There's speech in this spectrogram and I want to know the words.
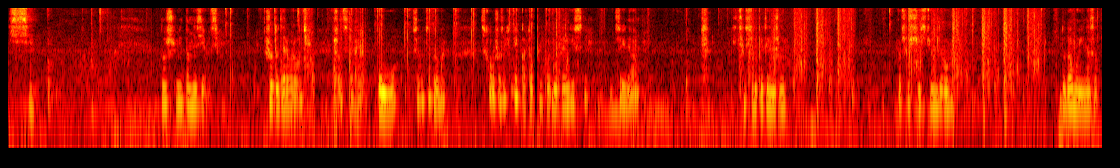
Сі. Ну, що він там не з'явиться. Що тут треба робити? Що це таке? О, це тут добре. Схоже, що такі картоплю подобре їсти. Це ідеально. І це все. Хочу щастю дорогу. Додому і назад.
